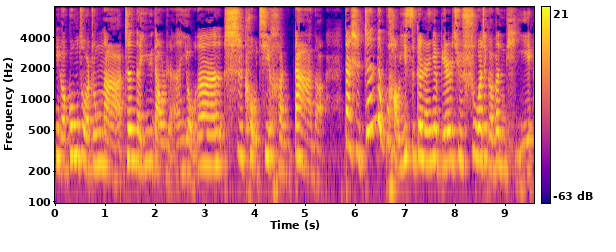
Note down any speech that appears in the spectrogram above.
那个工作中呢，真的遇到人，有的是口气很大的，但是真的不好意思跟人家别人去说这个问题。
